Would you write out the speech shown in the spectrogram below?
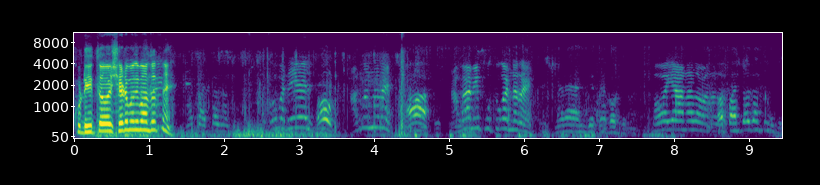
कुठे इथं शेडमध्ये बांधत नाही हो. हा. नाही, नाही, आणि घेतलं काढतो. हो, पंचावन्न असतील की.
